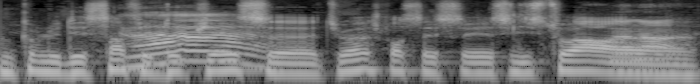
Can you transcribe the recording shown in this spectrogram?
Donc comme le dessin fait Ah. deux pièces, euh, tu vois, je pense que c'est c'est l'histoire. Non, euh, non.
